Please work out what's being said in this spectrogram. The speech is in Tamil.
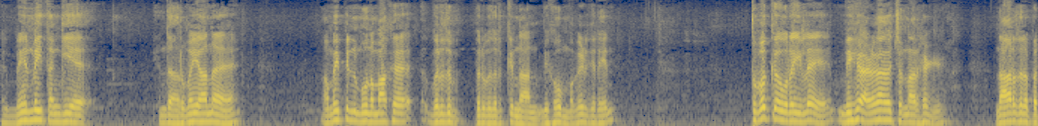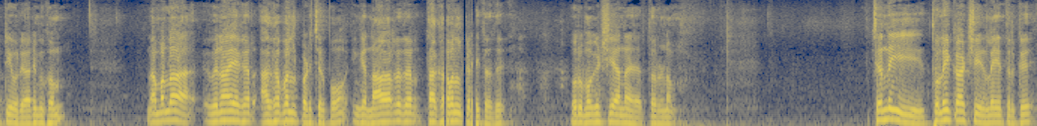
மேன்மை தங்கிய இந்த அருமையான அமைப்பின் மூலமாக விருது பெறுவதற்கு நான் மிகவும் மகிழ்கிறேன். துவக்க உரையிலே மிக அழகாக சொன்னார்கள் நாரதரை பற்றி ஒரு அறிமுகம். நம்மெல்லாம் விநாயகர் அகவல் படிச்சிருப்போம். இங்கே நாரதர் தகவல் கிடைத்தது. ஒரு மகிழ்ச்சியான தருணம். சென்னை தொலைக்காட்சி நிலையத்திற்கு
